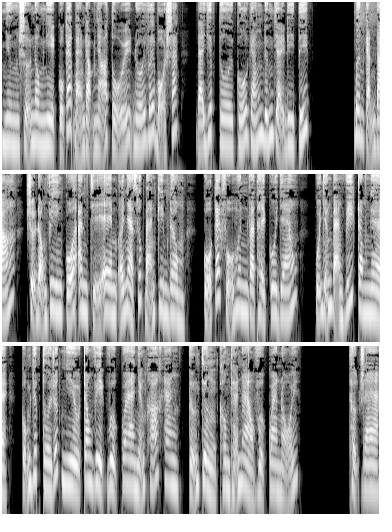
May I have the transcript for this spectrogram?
Nhưng sự nồng nhiệt của các bạn đọc nhỏ tuổi đối với bộ sách đã giúp tôi cố gắng đứng dậy đi tiếp. Bên cạnh đó, sự động viên của anh chị em ở nhà xuất bản Kim Đồng, của các phụ huynh và thầy cô giáo, của những bạn viết trong nghề cũng giúp tôi rất nhiều trong việc vượt qua những khó khăn tưởng chừng không thể nào vượt qua nổi. Thực ra,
